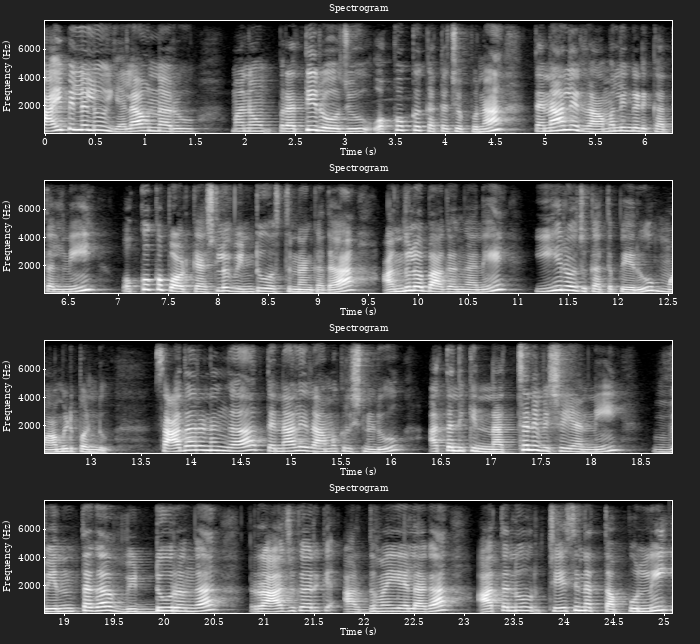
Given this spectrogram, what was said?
హాయ్ పిల్లలు ఎలా ఉన్నారు? మనం ప్రతిరోజు ఒక్కొక్క కథ చొప్పున తెనాలి రామలింగడి కథల్ని ఒక్కొక్క పాడ్కాస్ట్లో వింటూ వస్తున్నాం కదా? అందులో భాగంగానే ఈరోజు కథ పేరు మామిడి పండు సాధారణంగా తెనాలి రామకృష్ణుడు అతనికి నచ్చని విషయాన్ని వింతగా విడ్డూరంగా రాజుగారికి అర్థమయ్యేలాగా అతను చేసిన తప్పుల్ని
